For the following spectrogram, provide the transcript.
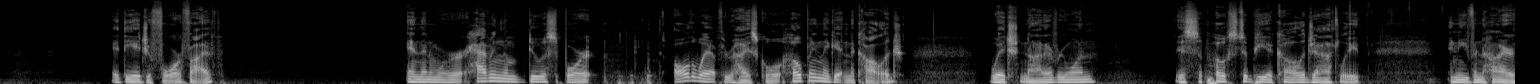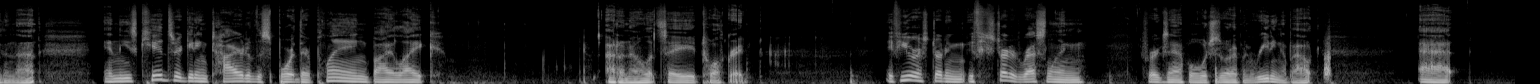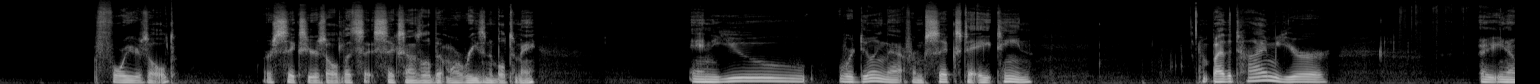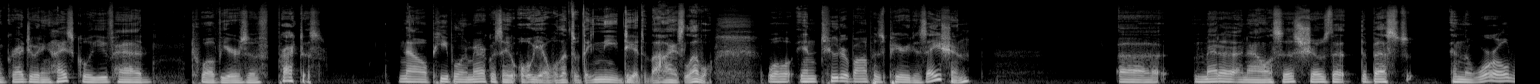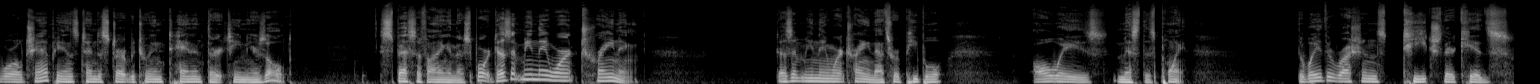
at the age of four or five. And then we're having them do a sport all the way up through high school, hoping they get into college, which not everyone is supposed to be a college athlete, and even higher than that. And these kids are getting tired of the sport they're playing by like, I don't know, let's say 12th grade. If you are starting, if you started wrestling, for example, which is what I've been reading about, at four years old or six years old, let's say six sounds a little bit more reasonable to me, and you were doing that from six to 18, by the time you're, uh, you know, graduating high school, you've had 12 years of practice. Now, people in America say, oh, yeah, well, that's what they need to get to the highest level. Well, in Tudor Bompa's periodization, uh, meta analysis shows that the best in the world, world champions, tend to start between 10 and 13 years old, specifying in their sport. Doesn't mean they weren't training. Doesn't mean they weren't training. That's where people always miss this point. The way the Russians teach their kids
